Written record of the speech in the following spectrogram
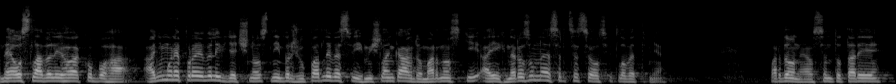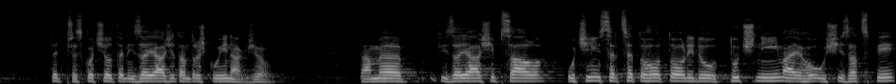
neoslavili ho jako Boha, ani mu neprojevili vděčnost, nýbrž upadli ve svých myšlenkách do marnosti a jejich nerozumné srdce se ocitlo ve tmě. Pardon, já jsem to tady teď přeskočil ten Izajáš, je tam trošku jinak, že jo? Tam eh, v Izajáši psal, učiní srdce tohoto lidu tučným a jeho uši zacpy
